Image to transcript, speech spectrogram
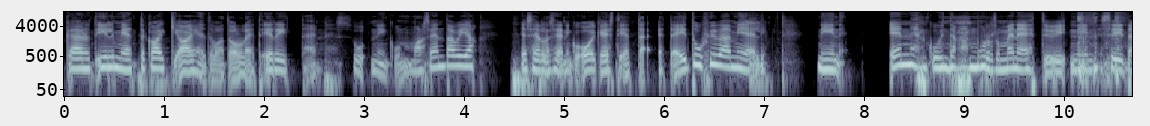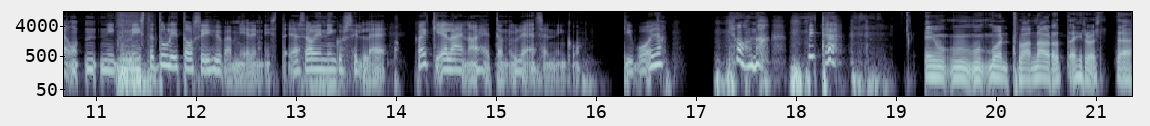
käynyt ilmi, että kaikki aiheet ovat olleet erittäin su, niin kuin masentavia ja sellaisia niin kuin oikeasti, että, että ei tule hyvä mieli. Niin ennen kuin tämä mursu menehtyi, niin, siitä, niin kuin niistä tuli tosi hyvä mieli niistä. Ja se oli niin kuin silleen, kaikki eläinaiheet on yleensä niin kuin kivoja. Joona, mitä? Ei, mua nyt vaan naurattaa hirveästi tämä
